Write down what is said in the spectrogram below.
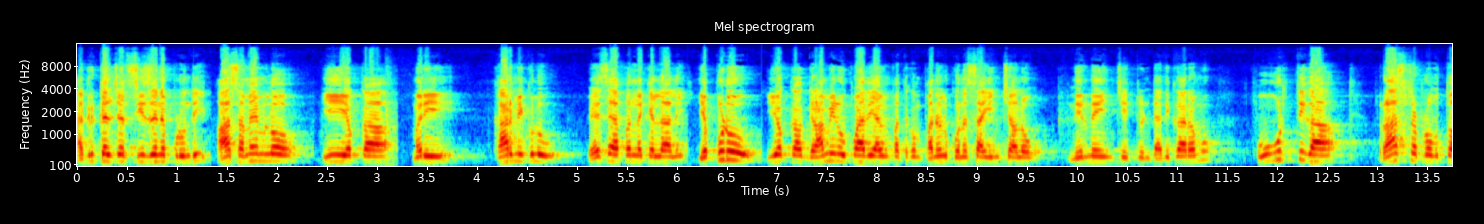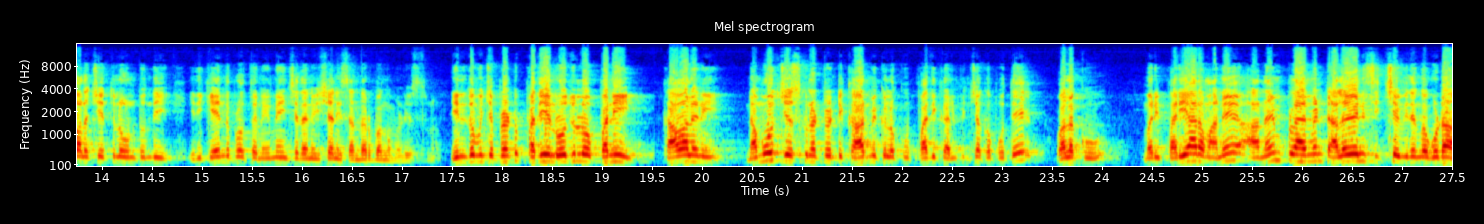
అగ్రికల్చర్ సీజన్ ఎప్పుడు ఉంది ఆ సమయంలో ఈ యొక్క మరి కార్మికులు వ్యవసాయ పనులకు వెళ్ళాలి ఎప్పుడు ఈ యొక్క గ్రామీణ ఉపాధి హామీ పథకం పనులు కొనసాగించాలో నిర్ణయించేటువంటి అధికారము పూర్తిగా రాష్ట్ర ప్రభుత్వాల చేతిలో ఉంటుంది. ఇది కేంద్ర ప్రభుత్వం నిర్ణయించదనే విషయాన్ని సందర్భంగా మండిస్తున్నాం. నేను ఇంతకుముందు చెప్పినట్టు పదిహేను రోజుల్లో పని కావాలని నమోదు చేసుకున్నటువంటి కార్మికులకు పది కల్పించకపోతే వాళ్ళకు మరి పరిహారం అనే అన్ఎంప్లాయ్మెంట్ అలవెన్స్ ఇచ్చే విధంగా కూడా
